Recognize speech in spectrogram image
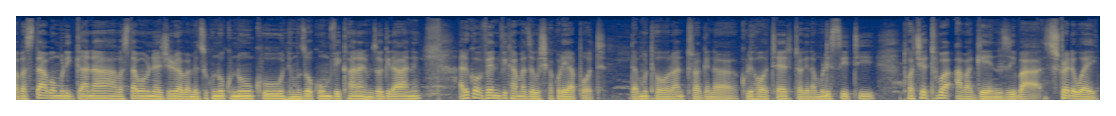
abasita bo muri ghana abasita bo muri nigeria bameze uku nuku nuku ntimuzokumvikana ntimuzogirane. Ariko venvika amaze gushika kuri airport. Ndamutora turagenda kuri hotel turagenda muri city twaciye tuba abagenzi ba straight away.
